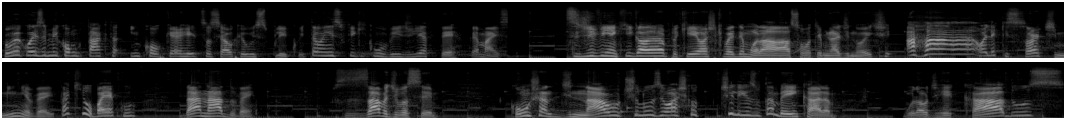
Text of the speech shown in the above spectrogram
Qualquer coisa me contacta em qualquer rede social que eu explico. Então é isso, fique com o vídeo e até. Até mais. Decidi vir aqui, galera, porque eu acho que vai demorar lá, só vou terminar de noite. Ahá! Olha que sorte minha, velho. Tá aqui o Baiacu. Danado, velho. Precisava de você. Concha de Nautilus eu acho que eu utilizo também, cara. Mural de recados.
